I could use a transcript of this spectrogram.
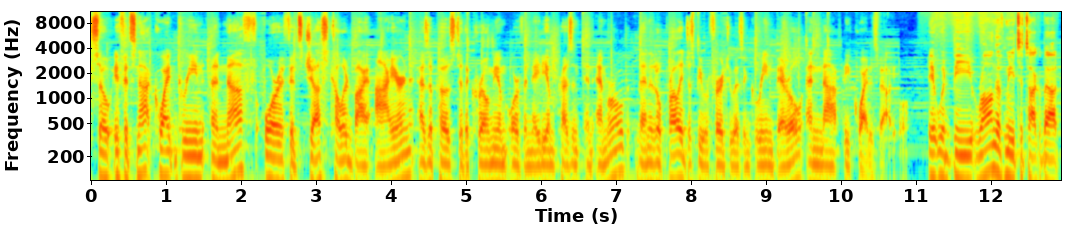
So if it's not quite green enough, or if it's just colored by iron as opposed to the chromium or vanadium present in emerald, then it'll probably just be referred to as a green beryl and not be quite as valuable. It would be wrong of me to talk about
